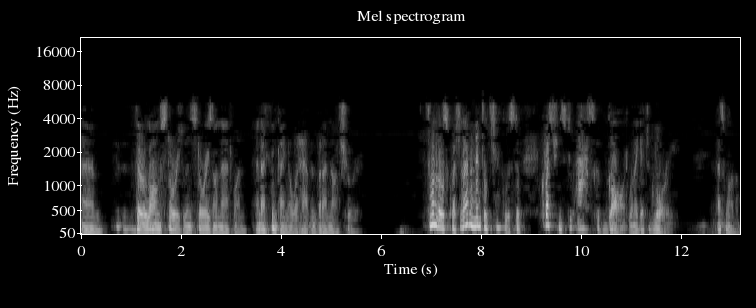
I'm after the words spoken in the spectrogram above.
Um, there are long stories within stories on that one, and I think I know what happened, but I'm not sure. It's one of those questions. I have a mental checklist of questions to ask of God when I get to glory. That's one of them.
